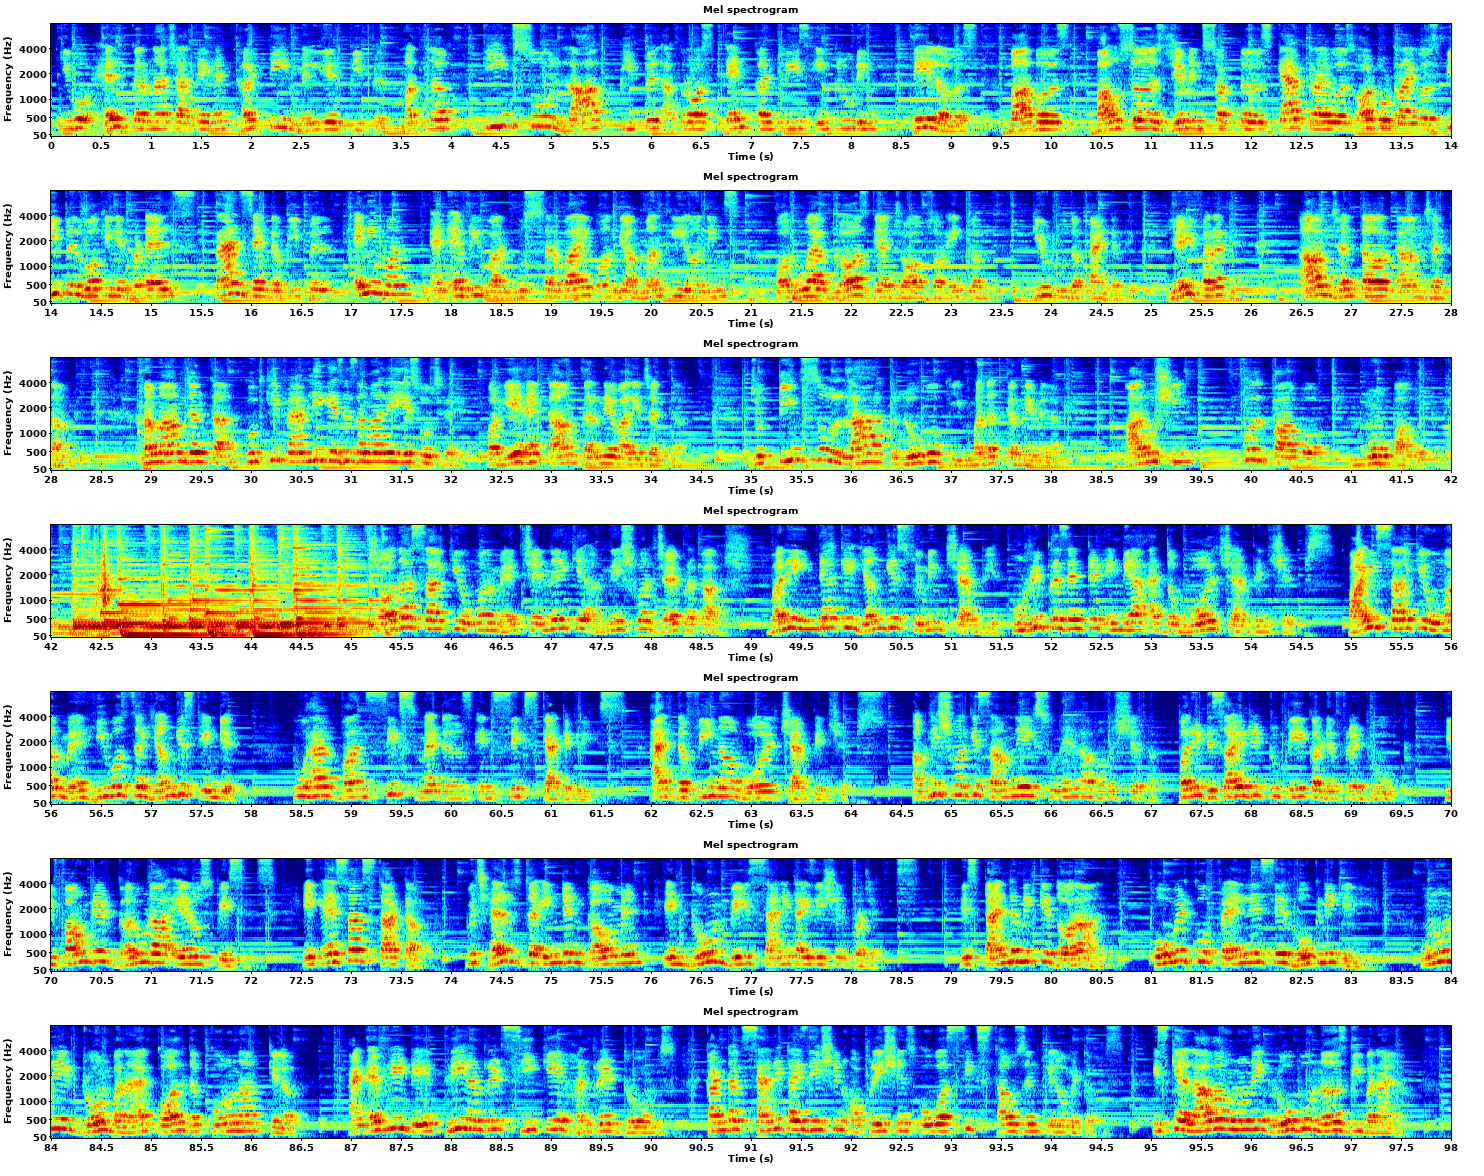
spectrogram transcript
कि वो हेल्प करना चाहते हैं 30 मिलियन पीपल मतलब 300 lakh people across 10 countries including tailors barbers, bouncers, gym instructors, cab drivers, auto drivers, people working in hotels, transgender people, anyone and everyone who survive on their monthly earnings or who have lost their jobs or income due to the pandemic. यही फ़र्क है आम जनता और काम जनता में हम आम जनता खुद की फैमिली कैसे संभाले ये सोच रहे हैं और ये है काम करने वाले जनता जो 300 लाख लोगों की मदद करने में लगे हैं Arushi, full power more power to चौदह साल की उम्र में चेन्नई के अग्निश्वर जयप्रकाश बने इंडिया के youngest swimming champion who represented India at the world championships 22 साल की उम्र में ही was the youngest Indian to have won six medals in six categories at the FINA world championships Agnishwar के सामने एक सुनहरा भविष्य था। पर he decided to take a different route he founded Garuda aerospace एक ऐसा startup which helps the Indian government in drone based sanitization projects. इस पैंडमिक के दौरान कोविड को फैलने से रोकने के लिए, उन्होंने एक ड्रोन बनाया call the corona killer and every day 300 सी के hundred drones conduct sanitisation operation over 6000 kilometres इसके अलावा उन्होंने एक रोबो नर्स भी बनाया,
